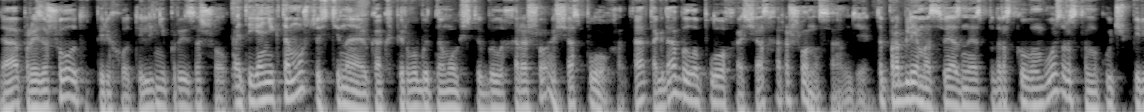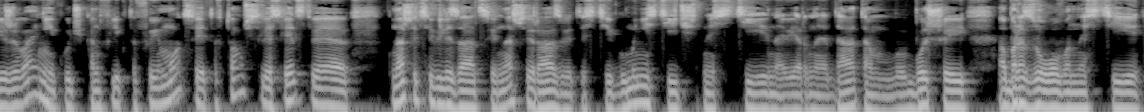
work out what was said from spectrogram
да, произошел этот переход или не произошел. Это я не к тому, что стенаю, как в первобытном обществе было хорошо, а сейчас плохо, да, тогда было плохо, а сейчас хорошо на самом деле. Это проблема, связанная с подростковым возрастом, и куча переживаний, куча конфликтов и эмоций, это в том числе следствие нашей цивилизации, нашей развитости, гуманистичности, наверное, да, там большей образованности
